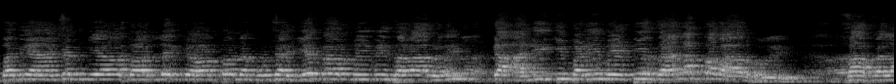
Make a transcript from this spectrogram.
بنی ہاشم کی اور محلے کی عورتوں نے پوچھا یہ کون بی بی سوار ہوئی؟ کہ علی کی بڑی بیٹی زینب سوار ہوئی۔ قافلہ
